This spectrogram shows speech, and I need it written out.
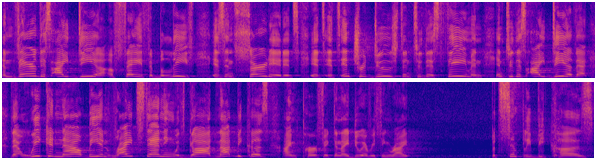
And there, this idea of faith and belief is inserted, it's, it's, it's introduced into this theme and into this idea that, that we can now be in right standing with God, not because I'm perfect and I do everything right, but simply because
